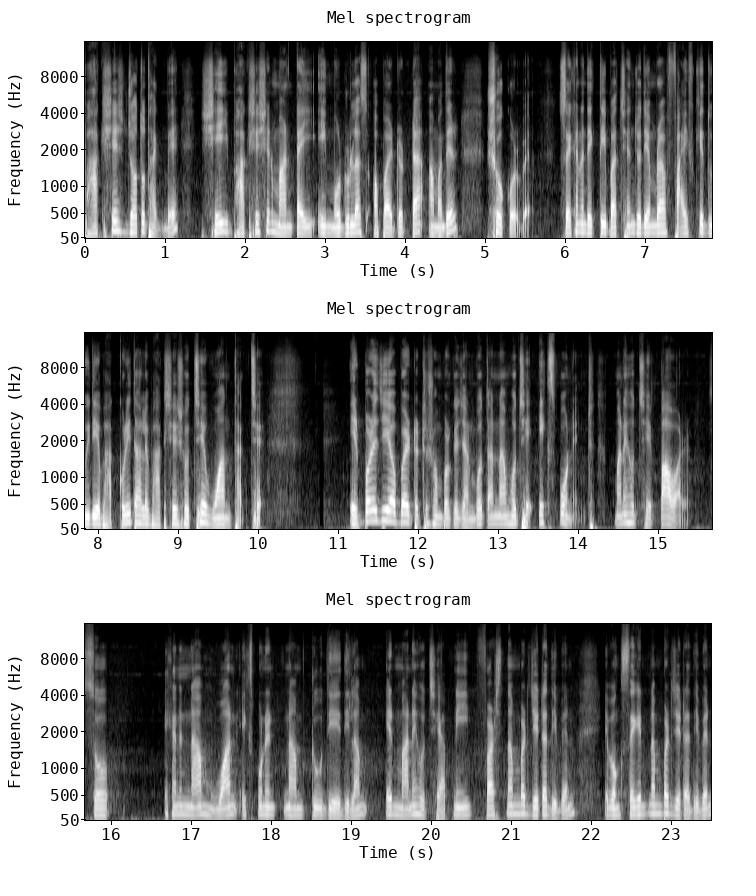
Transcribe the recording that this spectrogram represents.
ভাগশেষ যত থাকবে, সেই ভাগশেষের মানটাই এই মডুলাস অপারেটরটা আমাদের শো করবে। সো এখানে দেখতেই পাচ্ছেন, যদি আমরা ফাইভকে দুই দিয়ে ভাগ করি, তাহলে ভাগশেষ হচ্ছে ওয়ান থাকছে। এরপরে যে অপারেটরটা সম্পর্কে জানব, তার নাম হচ্ছে এক্সপোনেন্ট মানে হচ্ছে পাওয়ার সো এখানে নাম ওয়ান এক্সপোনেন্ট নাম টু দিয়ে দিলাম। এর মানে হচ্ছে আপনি ফার্স্ট নাম্বার যেটা দিবেন এবং সেকেন্ড নাম্বার যেটা দিবেন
